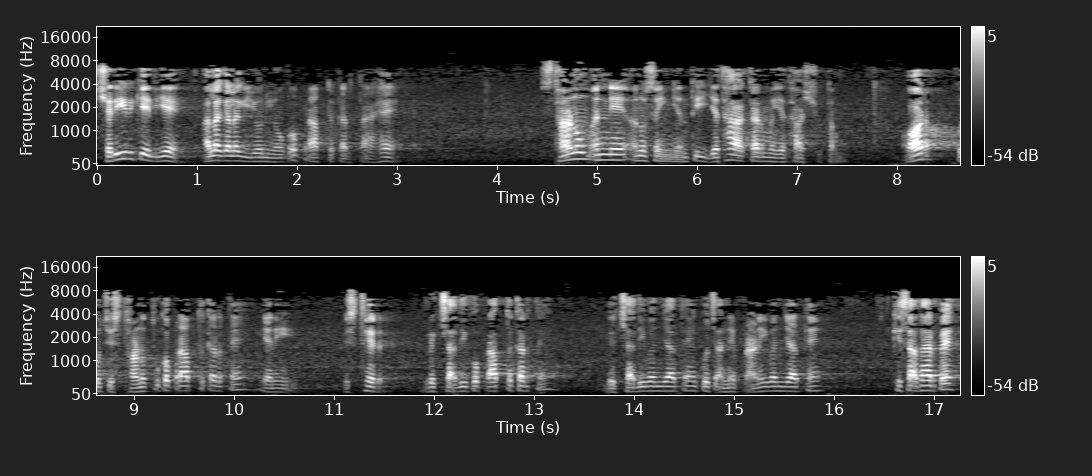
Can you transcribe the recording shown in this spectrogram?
शरीर के लिए अलग अलग योनियों को प्राप्त करता है। स्थानुम अन्य अनुसंयंती यथा कर्म यथाश्रुतम और कुछ स्थानुत्व को प्राप्त करते हैं, यानी स्थिर वृक्षादि को प्राप्त करते हैं, वृक्षादि बन जाते हैं, कुछ अन्य प्राणी बन जाते हैं। किस आधार पर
